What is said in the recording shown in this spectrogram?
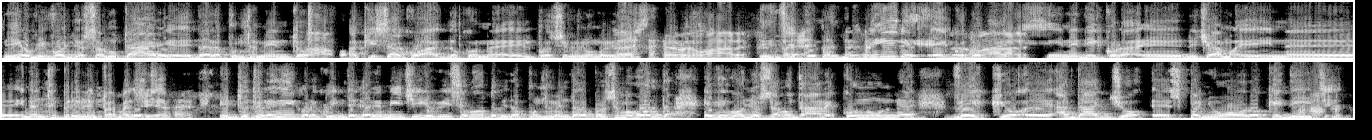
io vi voglio salutare e dare appuntamento Bravo. a chissà quando con eh, il prossimo numero di Eh, meno male. di Zitelle 2000, ecco Meno domani male. in edicola eh, diciamo in, eh, in anteprima In in, tutte le farmacia, edicole, eh. in tutte le edicole quindi cari amici io vi saluto vi do appuntamento alla prossima volta e vi voglio salutare con un eh, vecchio eh, adagio eh, spagnuolo che dice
